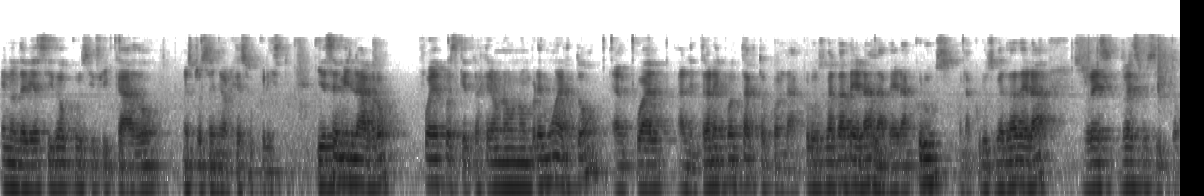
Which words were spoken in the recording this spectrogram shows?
en donde había sido crucificado nuestro Señor Jesucristo. Y ese milagro fue pues que trajeron a un hombre muerto, al cual al entrar en contacto con la cruz verdadera, la vera cruz, la cruz verdadera, resucitó.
